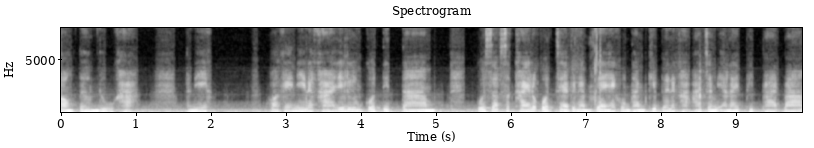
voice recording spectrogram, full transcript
ลองเติมดูค่ะอันนี้พอแค่นี้นะคะ อย่าลืมกดติดตาม กด subscribe แล้วกดแชร์เป็นกำลังใจให้คนทำคลิปด้วยนะคะ อาจจะมีอะไรผิดพลาดบ้าง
